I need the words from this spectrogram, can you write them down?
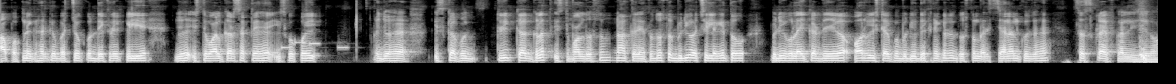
आप अपने घर के बच्चों को देख रेख के लिए जो है इस्तेमाल कर सकते हैं। इसको कोई जो है इसका कोई ट्रिक का गलत इस्तेमाल दोस्तों ना करें। तो दोस्तों वीडियो अच्छी लगे तो वीडियो को लाइक कर दीजिएगा और भी इस टाइप का वीडियो देखने के लिए दोस्तों मेरे चैनल को जो है सब्सक्राइब कर लीजिएगा।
